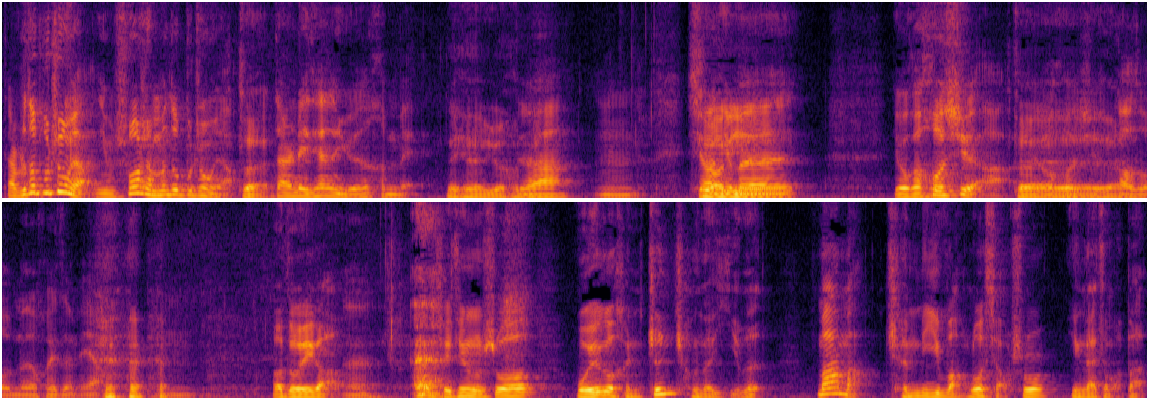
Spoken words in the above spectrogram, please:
但是都不重要，你们说什么都不重要。对但是那天的云很美，那天的云很美？对吧？嗯，希望你们有个后续啊，对有个后续告诉我们会怎么样。嗯我读一个啊，嗯，水听众说，我有一个很真诚的疑问：妈妈沉迷网络小说应该怎么办？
